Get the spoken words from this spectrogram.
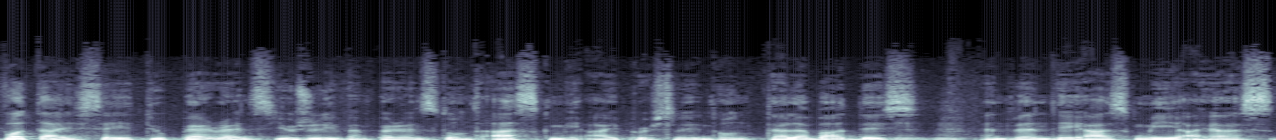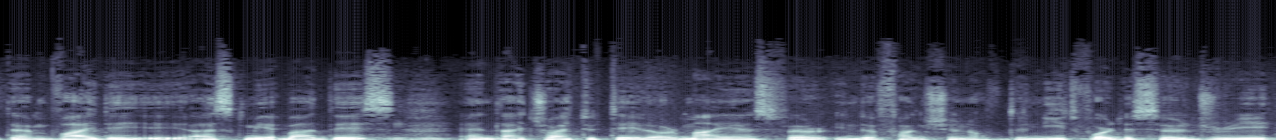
what I say to parents, usually when parents don't ask me, I personally don't tell about this. Mm-hmm. And when they ask me, I ask them why they ask me about this. Mm-hmm. And I try to tailor my answer in the function of the need for the surgery,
